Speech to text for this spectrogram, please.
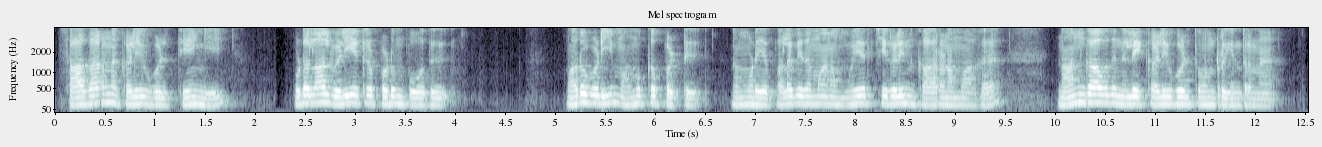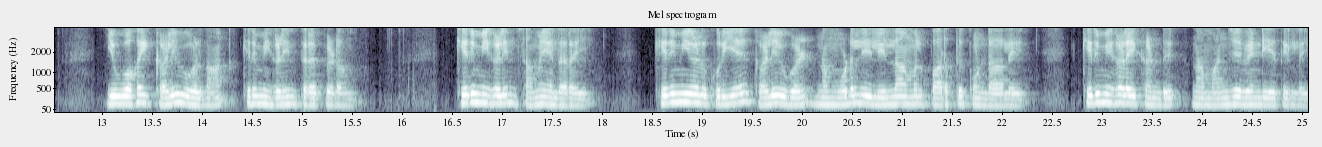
சாதாரண கழிவுகள் தேங்கி உடலால் வெளியேற்றப்படும் போது மறுபடியும் அமுக்கப்பட்டு நம்முடைய பலவிதமான முயற்சிகளின் காரணமாக நான்காவது நிலை கழிவுகள் தோன்றுகின்றன. இவ்வகை கழிவுகள்தான் கிருமிகளின் பிறப்பிடம். கிருமிகளின் சமையலறை. கிருமிகளுக்குரிய கழிவுகள் நம் உடலில் இல்லாமல் பார்த்து கொண்டாலே கிருமிகளை கண்டு நாம் அஞ்ச வேண்டியதில்லை.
